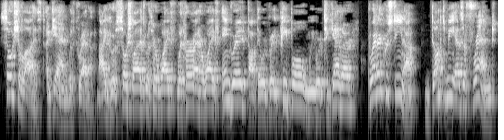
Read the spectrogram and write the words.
socialized again with Greta. I socialized with her wife, with her and her wife Ingrid. Thought they were great people. We were together. Greta Christina dumped me as a friend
